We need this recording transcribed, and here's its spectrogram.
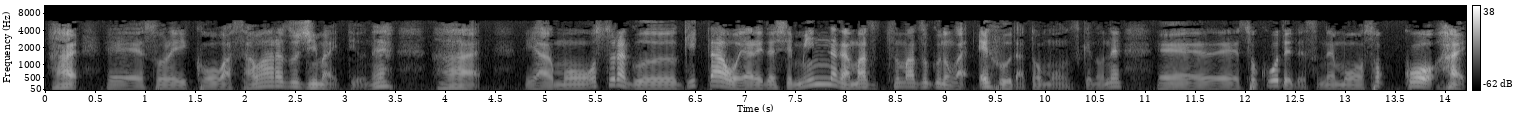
はい、えー、それ以降は触らずじまいっていうね、はい。いや、もうおそらくギターをやり出してみんながまずつまずくのが F だと思うんですけどね、えー、そこでですね、もう速攻、はい、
